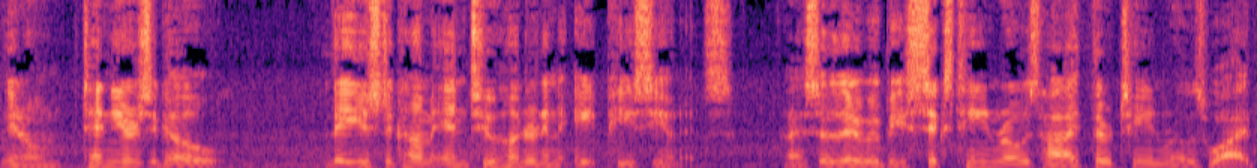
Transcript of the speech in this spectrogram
you know, 10 years ago, they used to come in 208 piece units. Right? So there would be 16 rows high, 13 rows wide.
